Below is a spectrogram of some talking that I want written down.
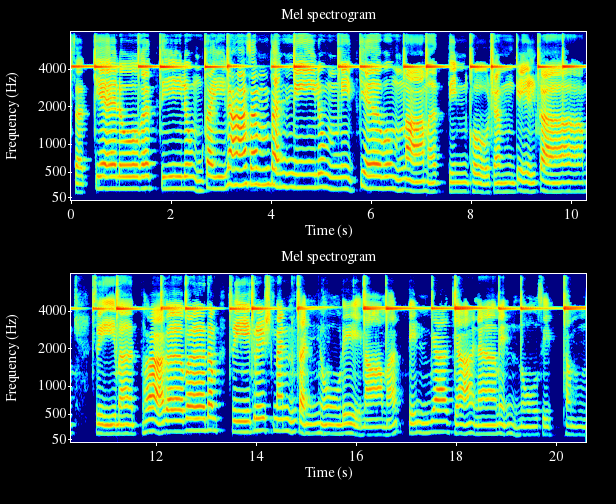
സത്യലോകത്തിലും കൈലാസം തന്നിലും നിത്യവും നാമത്തിൻ ഘോഷം കേൾക്കാം. ശ്രീമദ് ഭാഗവതം ശ്രീകൃഷ്ണൻ തന്നൂടെ നാമത്തിൻ വ്യാഖ്യാനമെന്നു സിദ്ധം.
